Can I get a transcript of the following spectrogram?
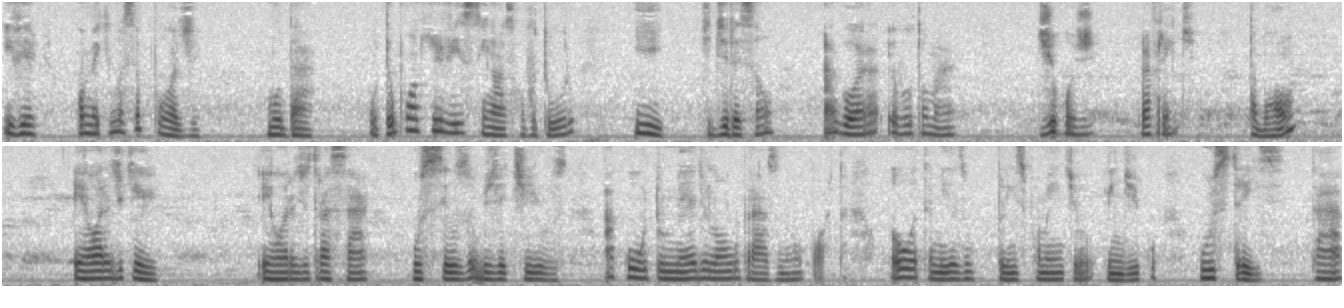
e ver como é que você pode mudar o teu ponto de vista em relação ao futuro e que direção agora eu vou tomar de hoje para frente, tá bom? É hora de quê? É hora de traçar os seus objetivos a curto, médio e longo prazo, não importa. Ou até mesmo, principalmente, eu indico os três, tá?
